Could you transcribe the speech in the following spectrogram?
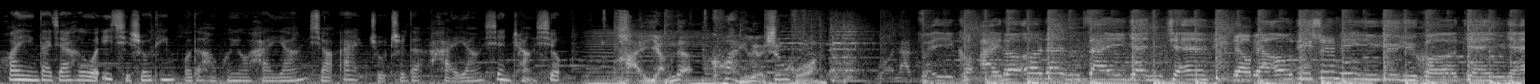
欢迎大家和我一起收听我的好朋友海洋小爱主持的《海洋现场秀》。海洋的快乐生活。我那最可爱的人在眼前，要表的是蜜语和甜言。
